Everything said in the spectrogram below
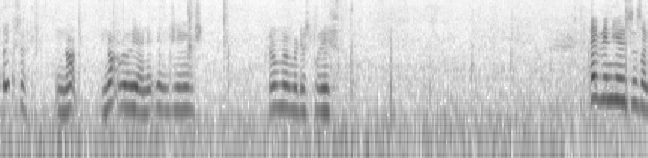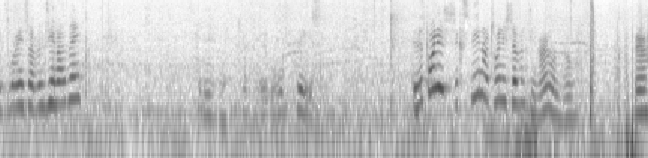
Think so. Not not really anything changed. I remember this place. I've been here since like 2017, I think. Oh, please. Is it 2016 or 2017? I don't know. Yeah.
